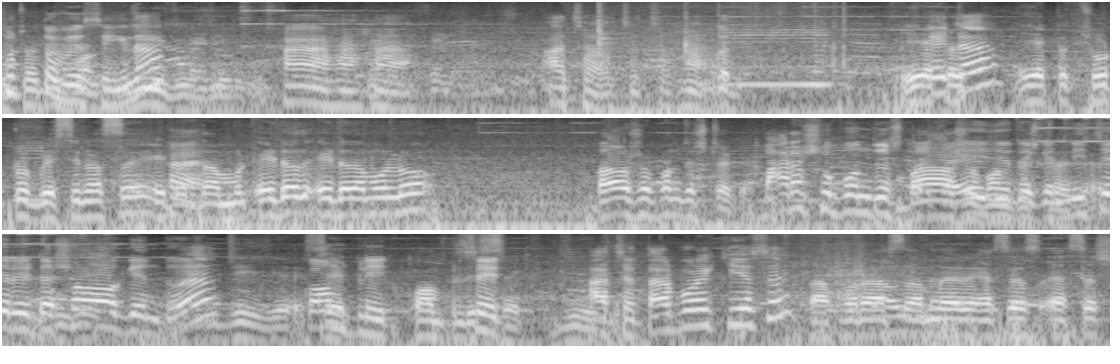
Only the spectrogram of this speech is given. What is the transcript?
ছোট্ট বেসিং না। হ্যাঁ হ্যাঁ হ্যাঁ। আচ্ছা আচ্ছা আচ্ছা। হ্যাঁ। এটা? এই একটা ছোট বেসিন আছে এটার হ্যাঁ। দাম হলো- এটা এটা দাম হলো বারোশো পঞ্চাশ টাকা। বারোশো পঞ্চাশ টাকা। এই যে দেখেন নিচের এটা সহ কিন্তু হ্যাঁ? জি, জি, কমপ্লিট জি। আচ্ছা তারপরে কি আছে? তারপরে আছে আপনার S S S S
